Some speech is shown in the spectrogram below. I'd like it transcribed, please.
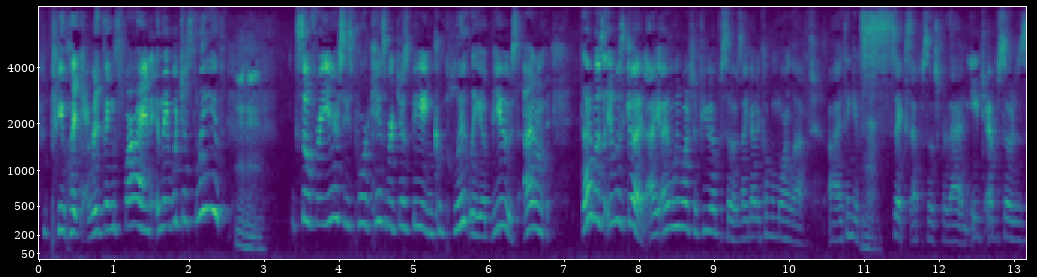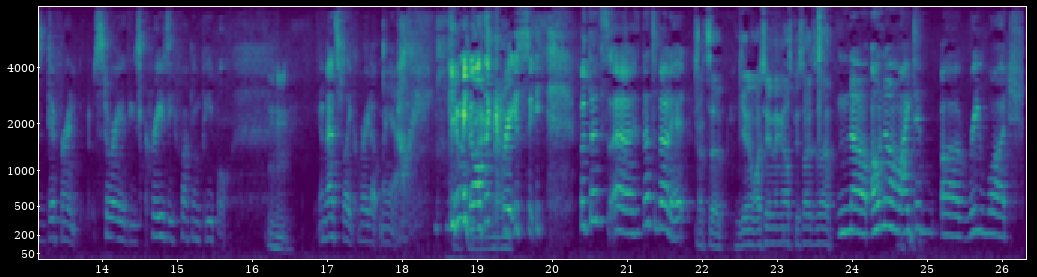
be like, "Everything's fine," and they would just leave. Mm-hmm. So for years, these poor kids were just being completely abused. I don't. That was it was good. I, I only watched a few episodes. I got a couple more left. I think it's six episodes for that, and each episode is a different story of these crazy fucking people. Mhm. And that's like right up my alley. Give me all the Man. crazy. But that's uh that's about it. That's it. You didn't watch anything else besides that? No, oh no, I did uh rewatch.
